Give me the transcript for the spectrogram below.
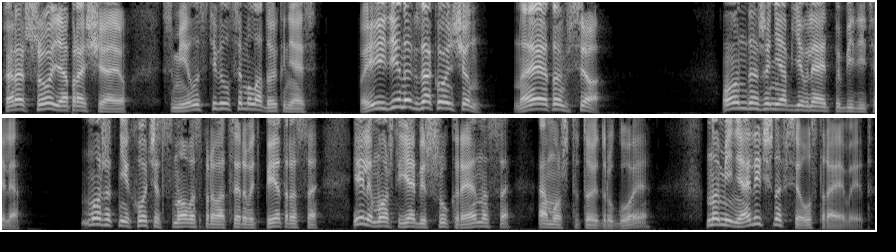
«Хорошо, я прощаю», — смилостивился молодой князь. «Поединок закончен! На этом все!» Он даже не объявляет победителя. Может, не хочет снова спровоцировать Петроса, или, может, я бешу Креноса, а может, и то, и другое. Но меня лично все устраивает.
